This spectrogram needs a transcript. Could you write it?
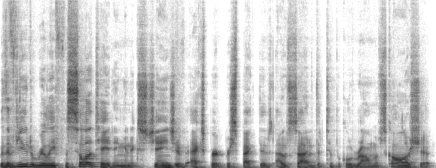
with a view to really facilitating an exchange of expert perspectives outside of the typical realm of scholarship.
